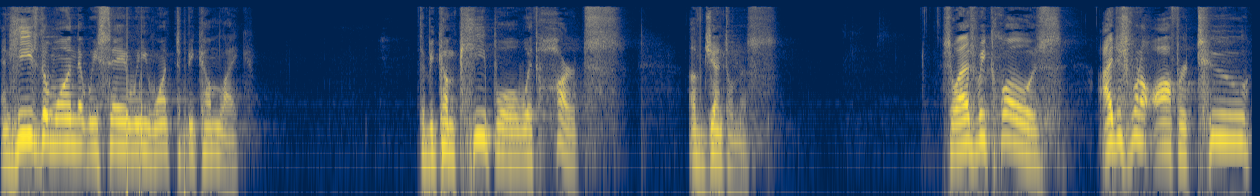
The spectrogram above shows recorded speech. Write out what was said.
And He's the one that we say we want to become like. To become people with hearts of gentleness. So, as we close, I just want to offer two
